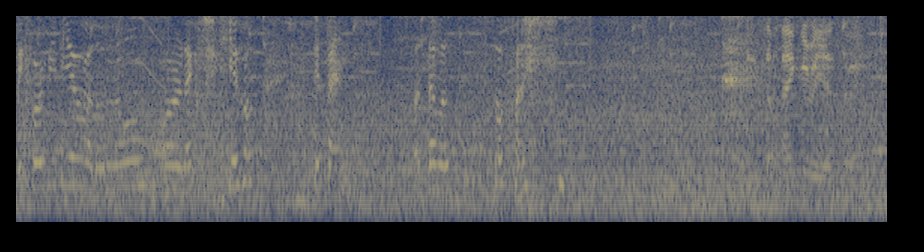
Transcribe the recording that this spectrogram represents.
before video, I don't know, or next video, depends. But that was so funny. So angry as well.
